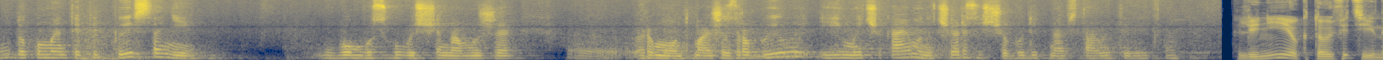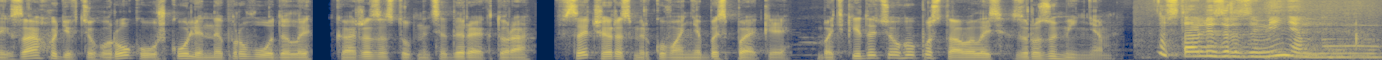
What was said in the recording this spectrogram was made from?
Документи підписані. В бомбосховищі нам уже ремонт майже зробили, і ми чекаємо на черзі, що будуть нам ставити вікна. Лінійок та офіційних заходів цього року у школі не проводили, каже заступниця директора. Все через міркування безпеки. Батьки до цього поставились з розумінням. Ну, ставлю з розумінням, ну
